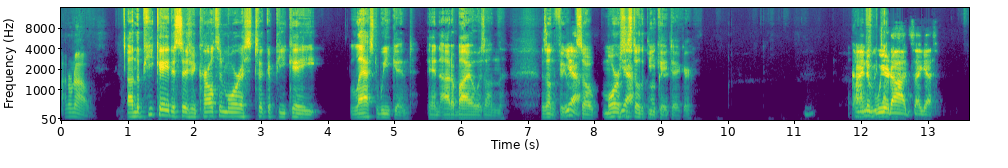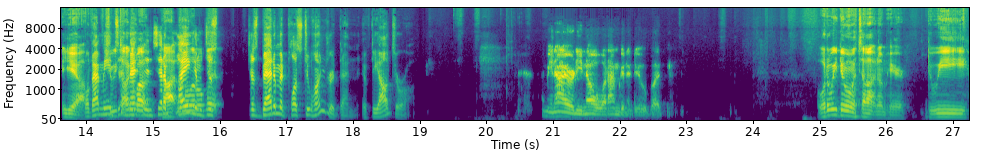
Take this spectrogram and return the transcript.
I don't know. On the PK decision, Carlton Morris took a PK last weekend, and Adebayo was on the was on the field. Yeah. So Morris yeah. is still the PK okay. taker. Kind uh, of weird talk- odds, I guess. Yeah. Well, that means that instead of playing him, bit? just just bet him at plus two hundred. Then, if the odds are off. I mean, I already know what I'm going to do, but what are we doing with Tottenham here? Do we?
